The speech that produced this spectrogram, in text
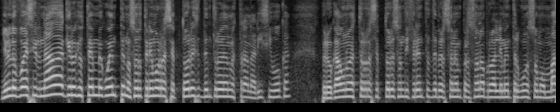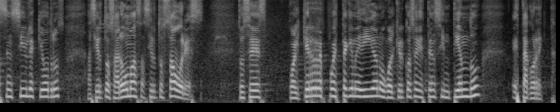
Yo no les voy a decir nada, quiero que ustedes me cuenten. Nosotros tenemos receptores dentro de nuestra nariz y boca, pero cada uno de estos receptores son diferentes de persona en persona. Probablemente algunos somos más sensibles que otros a ciertos aromas, a ciertos sabores. Entonces, cualquier respuesta que me digan o cualquier cosa que estén sintiendo está correcta.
